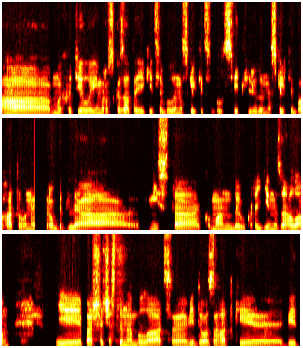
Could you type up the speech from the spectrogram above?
А ми хотіли їм розказати, які це були, наскільки це були світлі люди, наскільки багато вони роблять для міста, команди України загалом. І перша частина була це відеозагадки від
